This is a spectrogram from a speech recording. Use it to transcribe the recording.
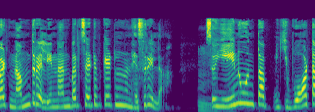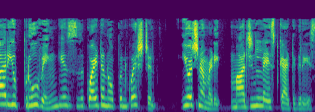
ಬಟ್ ನಮ್ದ್ರಲ್ಲಿ ನನ್ ಬರ್ತ್ ಸರ್ಟಿಫಿಕೇಟ್ ನನ್ನ ಹೆಸರಿಲ್ಲ. ಸೊ ಏನು ಅಂತ what are you proving is quite an open question ಯೋಚನೆ ಮಾಡಿ. ಮಾರ್ಜಿನಲೈಸ್ಡ್ ಕ್ಯಾಟಗರೀಸ್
